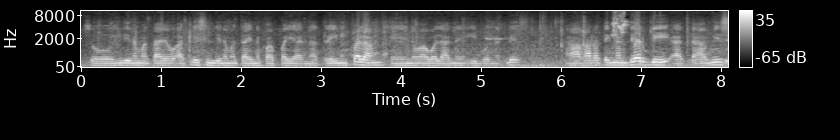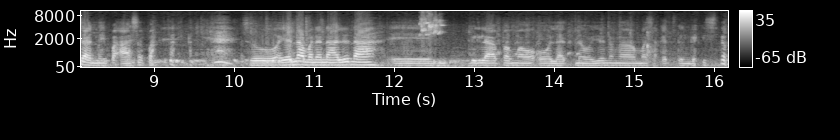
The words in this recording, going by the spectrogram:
So hindi naman tayo at least hindi naman tayo napapaya na training pa lang eh nawawala na yung ibon at least nakakarating ng derby at ah, minsan may paasa pa. So ayan na mananalo na. Eh bigla pang mauulat no? Yun ang ah, masakit dun guys no?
